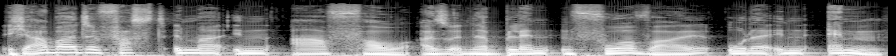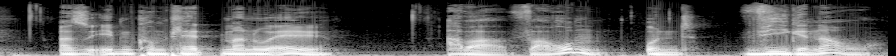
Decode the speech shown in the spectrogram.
Ich arbeite fast immer in AV, also in der Blendenvorwahl, oder in M, also eben komplett manuell. Aber warum und wie genau?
